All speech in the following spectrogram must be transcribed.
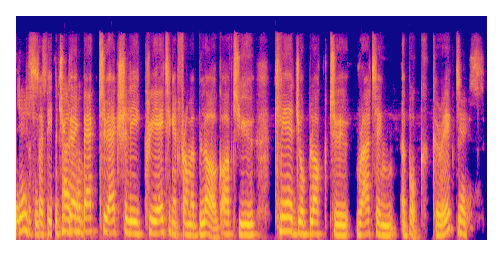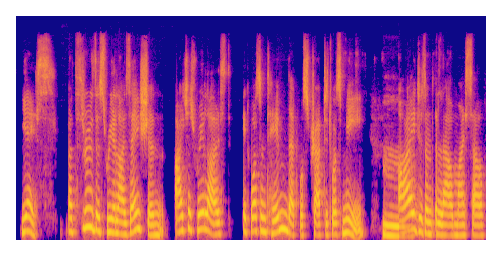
Yes. So people, but you're going um, back to actually creating it from a blog after you cleared your block to writing a book, correct? Yes, yes. But through this realization, I just realized it wasn't him that was trapped, it was me. Mm. I didn't allow myself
